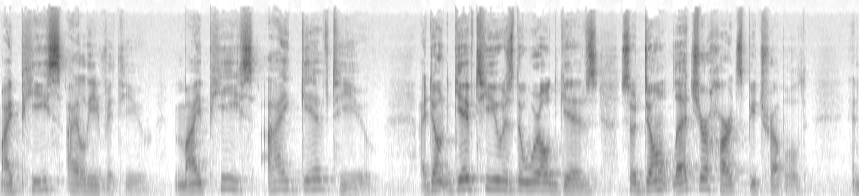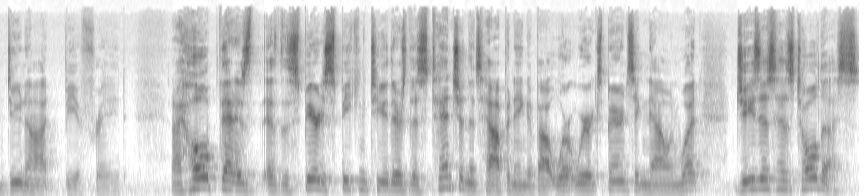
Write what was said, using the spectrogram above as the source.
My peace I leave with you, my peace I give to you. I don't give to you as the world gives, so don't let your hearts be troubled, and do not be afraid. I hope that as, as the Spirit is speaking to you, there's this tension that's happening about what we're experiencing now and what Jesus has told us.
